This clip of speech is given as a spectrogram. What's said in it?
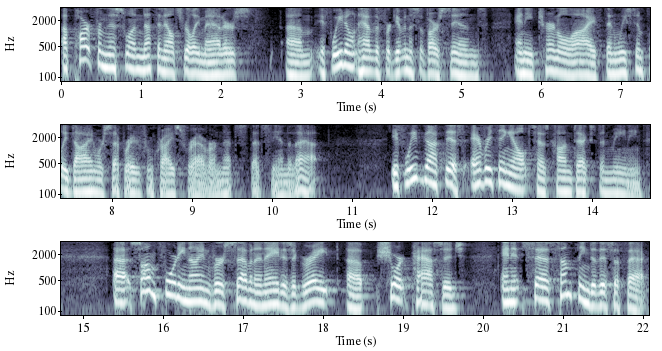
Apart from this one, nothing else really matters. Um, if we don't have the forgiveness of our sins and eternal life, then we simply die and we're separated from Christ forever, and that's, that's the end of that. If we've got this, everything else has context and meaning. Uh, Psalm 49, verse 7 and 8 is a great uh, short passage, and it says something to this effect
